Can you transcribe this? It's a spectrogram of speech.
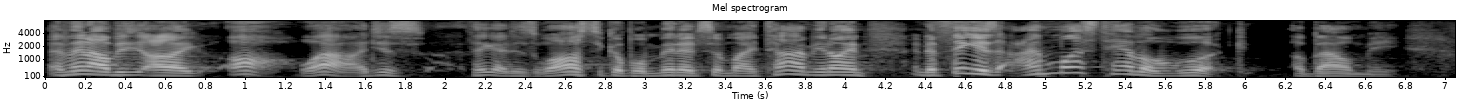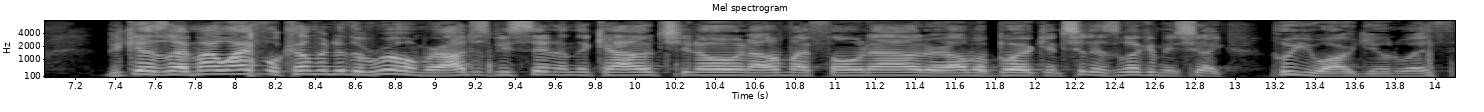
and then I'll be I'll like, oh wow, I just I think I just lost a couple minutes of my time, you know, and and the thing is, I must have a look about me because like my wife will come into the room or I'll just be sitting on the couch, you know, and I'll have my phone out or I'll have a book and she'll just look at me. She's like, "Who you arguing with?"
